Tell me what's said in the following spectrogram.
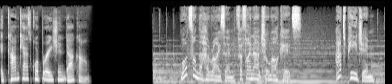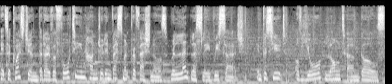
at ComcastCorporation.com. What's on the horizon for financial markets? At PGIM, it's a question that over 1,400 investment professionals relentlessly research in pursuit of your long term goals.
